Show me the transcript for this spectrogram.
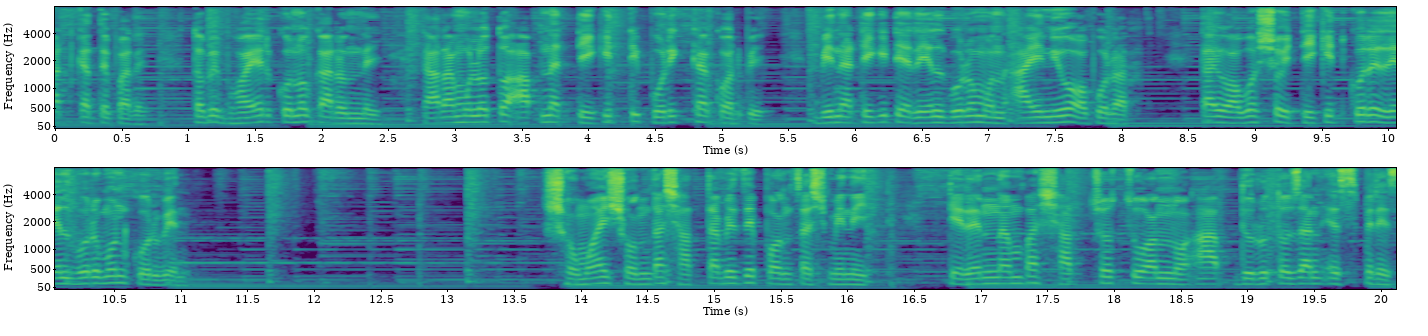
আটকাতে পারে। তবে ভয়ের কোনো কারণ নেই। তারা মূলত আপনার টিকিটটি পরীক্ষা করবে। বিনা টিকিটে রেল ভ্রমণ আইনীয় অপরাধ, তাই অবশ্যই টিকিট করে রেল ভ্রমণ করবেন। সময় সন্ধ্যা সাতটা বেজে পঞ্চাশ মিনিট। ট্রেন নাম্বার সাতশো চুয়ান্ন আপ দ্রুতযান এক্সপ্রেস।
